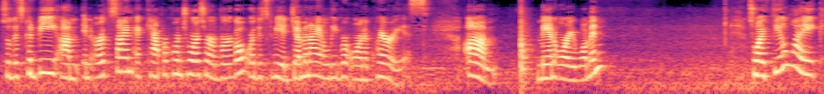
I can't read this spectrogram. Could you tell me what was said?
So this could be um, an earth sign, a Capricorn, Taurus, or a Virgo, or this could be a Gemini, a Libra, or an Aquarius. Um, man or a woman. So I feel like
